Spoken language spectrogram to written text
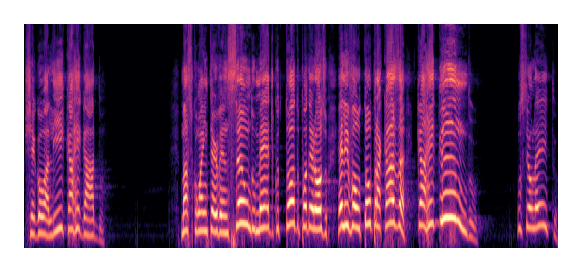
chegou ali carregado, Mas com a intervenção do médico todo-poderoso, ele voltou para casa carregando o seu leito.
